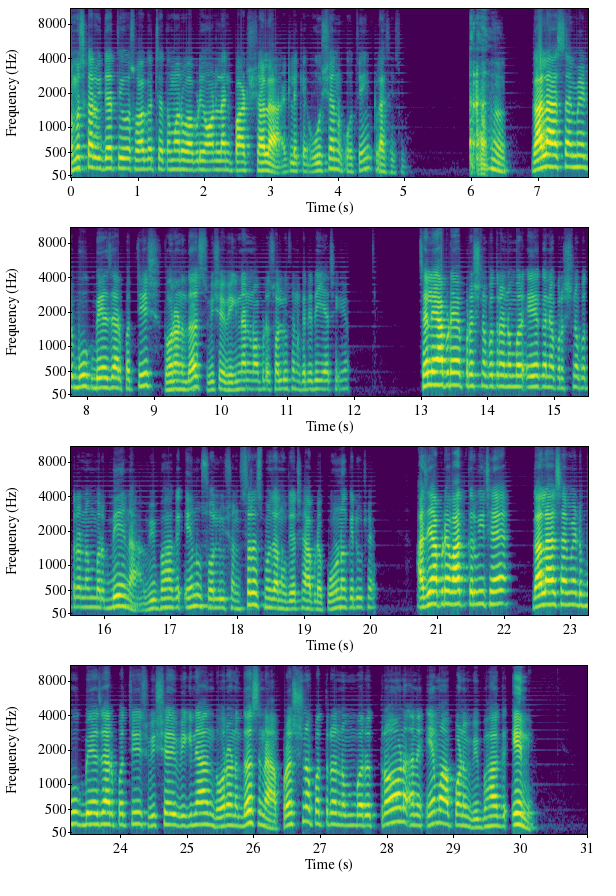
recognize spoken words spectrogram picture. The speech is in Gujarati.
નમસ્કાર વિદ્યાર્થીઓ, સ્વાગત છે તમારું આપણી ઓનલાઈન પાઠશાલા એટલે કે ઓશન કોચિંગ ક્લાસીસમાં ગાલા અસાઇનમેન્ટ બુક બે હજાર પચીસ, ધોરણ દસ, વિષય વિજ્ઞાનનું આપણે સોલ્યુશન કરી રહ્યા છીએ. છેલ્લે આપણે પ્રશ્નપત્ર નંબર એક અને પ્રશ્નપત્ર નંબર બે ના વિભાગ એનું સોલ્યુશન સરસ મજાનું જે છે આપણે પૂર્ણ કર્યું છે. આજે આપણે વાત કરવી છે ગાલા અસાઇનમેન્ટ બુક બે હજાર પચીસ, વિષય વિજ્ઞાન ધોરણ દસ ના પ્રશ્નપત્ર નંબર ત્રણ અને એમાં પણ વિભાગ એની.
